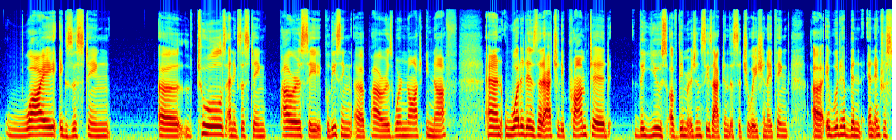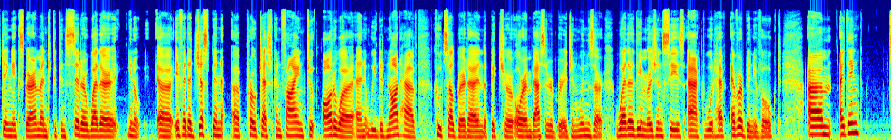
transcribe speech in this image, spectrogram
why existing uh, tools and existing powers, say policing uh, powers, were not enough, and what it is that actually prompted the use of the Emergencies Act in this situation. I think uh, it would have been an interesting experiment to consider whether, you know, uh, if it had just been a protest confined to Ottawa and we did not have Coutts, Alberta in the picture or Ambassador Bridge in Windsor, whether the Emergencies Act would have ever been evoked. Um, I think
